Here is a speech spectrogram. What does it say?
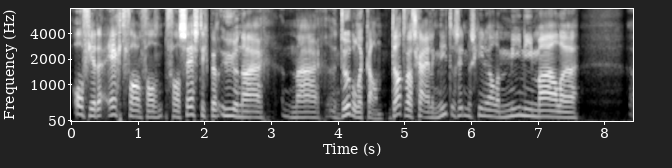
of je er echt van, van, van 60 per uur naar, naar dubbele kan. Dat waarschijnlijk niet. Er zit misschien wel een minimale eh,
